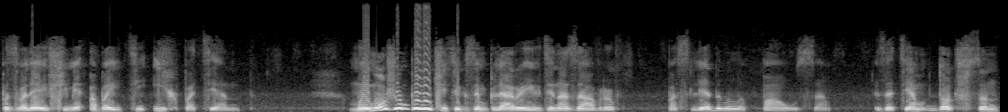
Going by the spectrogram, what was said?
позволяющими обойти их патент. Мы можем получить экземпляры их динозавров?» Последовала пауза. Затем Доджсон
